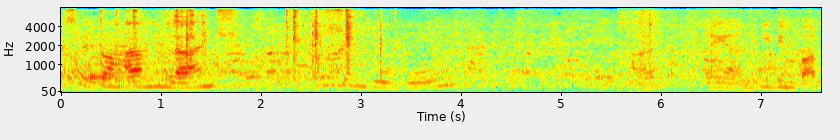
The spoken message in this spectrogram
So, ito ang aming lunch. Sundubu. At, ayan, bibimbap.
